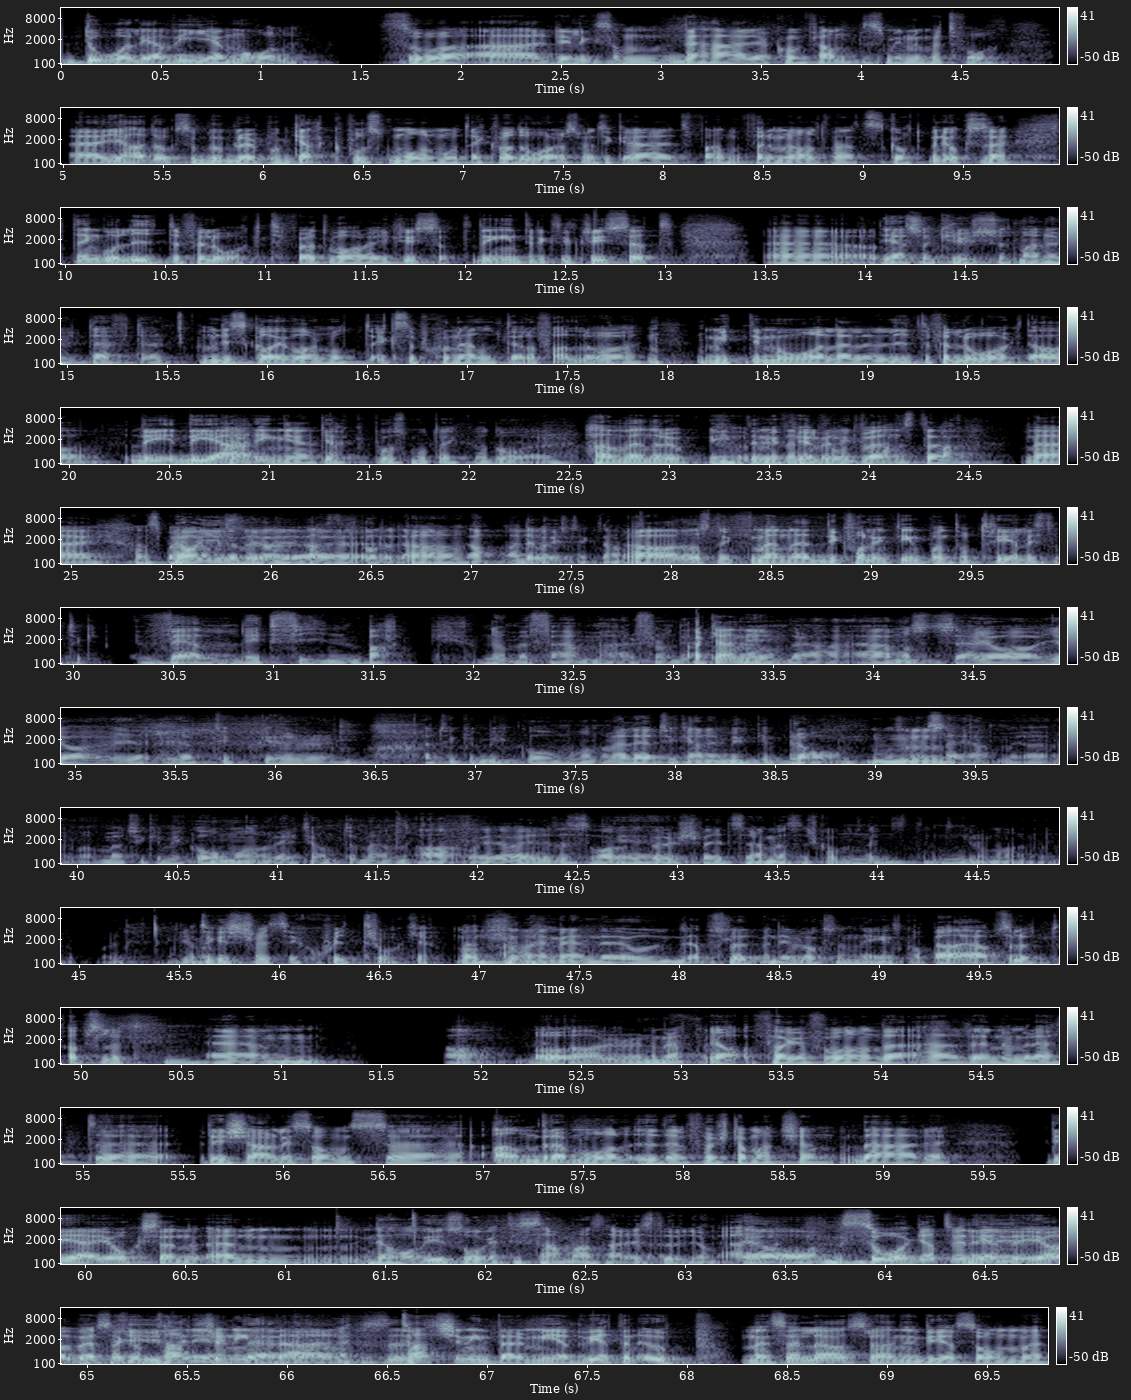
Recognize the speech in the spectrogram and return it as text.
dåliga VM-mål så är det liksom det här jag kom fram till som min nummer två. Eh, Jag hade också bubblare på Gakpos mål mot Ecuador som jag tycker är ett fan- fenomenalt vänsterskott. Men det är också så här, den går lite för lågt för att vara i krysset. Det är inte riktigt krysset. Eh, Det är alltså krysset man är ute efter. Men det ska ju vara något exceptionellt i alla fall. Och mitt i mål eller lite för lågt. Ja, det, det är Gak- inget. Gakpos mot Ecuador. Han vänder upp Inte med fel fot vänster. Nej, han smäller Ja just det, vänsterskottet. Ja. Ja. ja det var ju snyggt. Ja. Ja, det var snyggt. Men eh, det kvalar inte in på en topp tre-lista tycker jag. Väldigt fin back nummer fem här från det Akanji. andra. Jag måste säga, jag, jag, jag, jag, tycker, jag tycker mycket om honom. Eller jag tycker han är mycket bra. Måste jag säga. Men jag, om jag tycker mycket om honom vet jag inte. Men Ja, och jag är lite svag Det- för Schweiz i det här mästerskapet faktiskt. Jag tycker de har varit grymma. Jag tycker Schweiz är skittråkiga. Men... ja, men, och, absolut, men det är väl också en egenskap. Ja, ja absolut. absolut. Ehm, ja, vi Och- tar nummer ett. Ja, föga förvånande är nummer ett eh, Richarlisons eh, andra mål i den första matchen. Där, det är ju också en, en Det har vi ju sågat tillsammans här i studion. ja, Sågat vet jag inte. Jag har börjat säga att touchen inte. inte, Ja, är, precis. touchen inte är medveten upp. Men sen löser han ju det som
